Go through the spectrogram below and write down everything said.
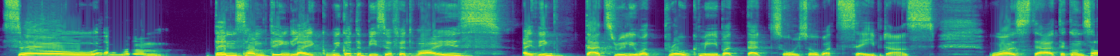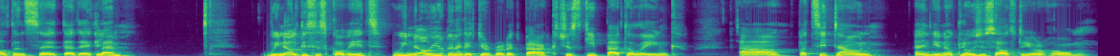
So um, then something like we got a piece of advice. I think that's really what broke me, but that's also what saved us. Was that the consultant said that Egle, we know this is COVID. We know you're gonna get your product back. Just keep battling, uh, but sit down and you know close yourself to your home.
